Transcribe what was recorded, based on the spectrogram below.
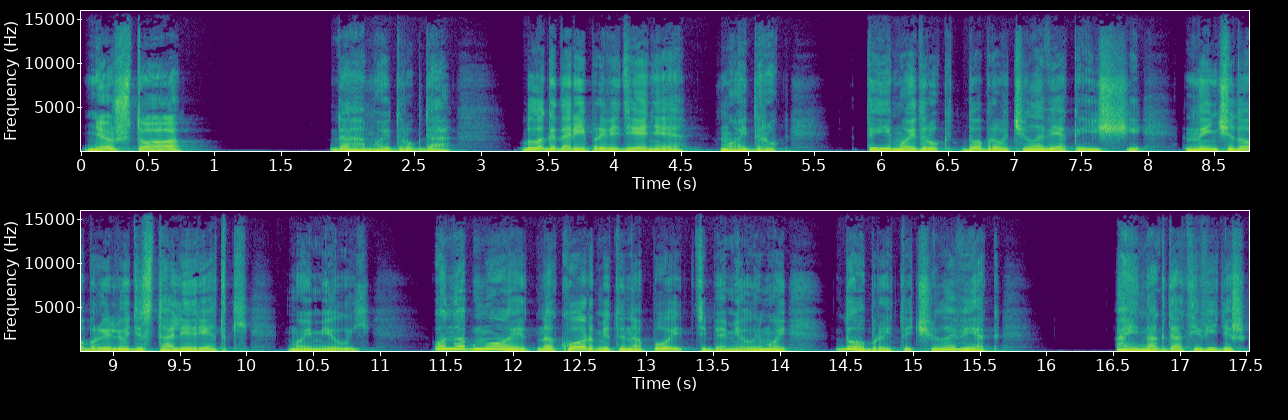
«Ничто». «Да, мой друг, да. Благодари провидение, мой друг. Ты, мой друг, доброго человека ищи. Нынче добрые люди стали редки, мой милый. Он обмоет, накормит и напоит тебя, милый мой. Добрый ты человек. А иногда ты видишь,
